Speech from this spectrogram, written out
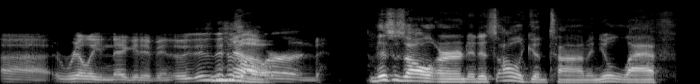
uh, really negative. In this, this no. is all earned. This is all earned, and it's all a good time, and you'll laugh,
